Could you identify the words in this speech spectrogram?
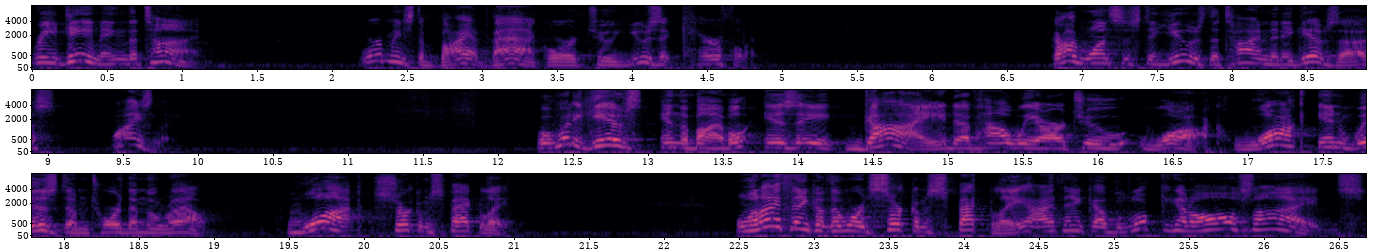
redeeming the time. The word means to buy it back or to use it carefully. God wants us to use the time that He gives us wisely. Well, what he gives in the Bible is a guide of how we are to walk. Walk in wisdom toward them that are without. Walk circumspectly. When I think of the word circumspectly, I think of looking at all sides.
